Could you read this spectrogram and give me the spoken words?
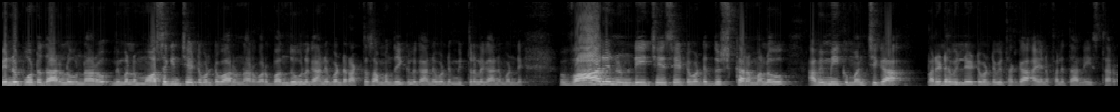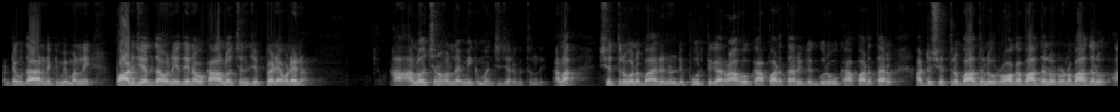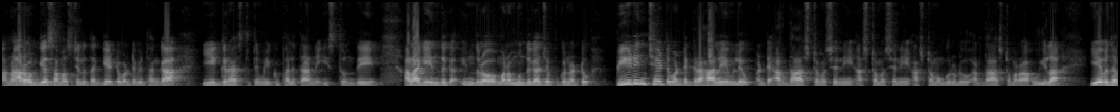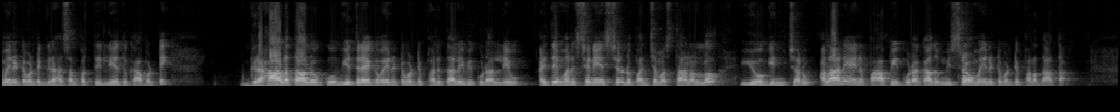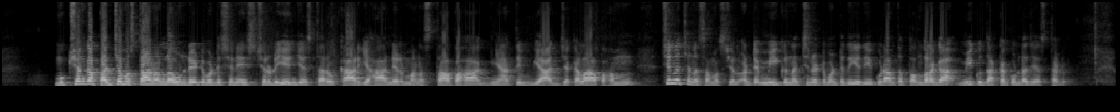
వెన్నుపోటుదారులు ఉన్నారో మిమ్మల్ని మోసగించేటువంటి వారు ఉన్నారు. వారు బంధువులు కానివ్వండి రక్త సంబంధికులు కానివ్వండి మిత్రులు కానివ్వండి వారి నుండి చేసేటువంటి దుష్కర్మలు అవి మీకు మంచిగా పరిఢవిల్లేటువంటి విధంగా ఆయన ఫలితాన్ని ఇస్తారు. అంటే ఉదాహరణకి మిమ్మల్ని పాడు చేద్దామని ఏదైనా ఒక ఆలోచన చెప్పాడు ఎవడైనా. ఆ ఆలోచన వల్లే మీకు మంచి జరుగుతుంది. అలా శత్రువుల బారి నుండి పూర్తిగా రాహు కాపాడుతారు ఇక గురువు కాపాడుతారు. అటు శత్రుబాధలు రోగబాధలు రుణబాధలు అనారోగ్య సమస్యలు తగ్గేటువంటి విధంగా ఈ గ్రహస్థితి మీకు ఫలితాన్ని ఇస్తుంది. అలాగే ఇందుగా ఇందులో మనం ముందుగా చెప్పుకున్నట్టు పీడించేటువంటి గ్రహాలు ఏమి లేవు. అంటే అర్ధాష్టమ శని అష్టమ శని అష్టమ గురుడు అర్ధాష్టమ రాహు ఇలా ఏ విధమైనటువంటి గ్రహ సంపత్తి లేదు కాబట్టి గ్రహాల తాలూకు వ్యతిరేకమైనటువంటి ఫలితాలు ఇవి కూడా లేవు. అయితే మరి శనేశ్వరుడు పంచమ స్థానంలో యోగించరు. అలానే ఆయన పాపి కూడా కాదు మిశ్రమమైనటువంటి ఫలదాత. ముఖ్యంగా పంచమ స్థానంలో ఉండేటువంటి శనేశ్వరుడు ఏం చేస్తారు? కార్యహానిర్ మనస్తాప జ్ఞాతి వ్యాజ్యకలాపహం చిన్న చిన్న సమస్యలు. అంటే మీకు నచ్చినటువంటిది ఏది కూడా అంత తొందరగా మీకు దక్కకుండా చేస్తాడు.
